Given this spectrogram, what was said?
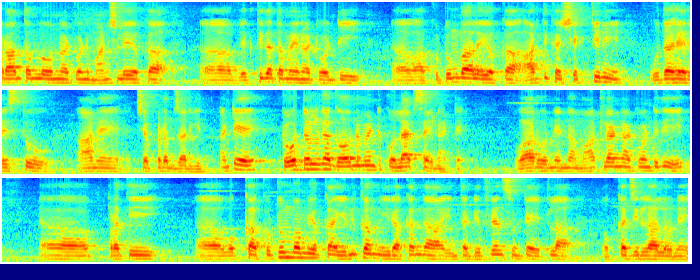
ప్రాంతంలో ఉన్నటువంటి మనుషుల యొక్క వ్యక్తిగతమైనటువంటి ఆ కుటుంబాల యొక్క ఆర్థిక శక్తిని ఉదహరిస్తూ ఆమె చెప్పడం జరిగింది. అంటే టోటల్గా గవర్నమెంట్ కొలాప్స్ అయినట్టే. వారు నిన్న మాట్లాడినటువంటిది ప్రతి ఒక్క కుటుంబం యొక్క ఇన్కమ్ ఈ రకంగా ఇంత డిఫరెన్స్ ఉంటే ఎట్లా ఒక్క జిల్లాలోనే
